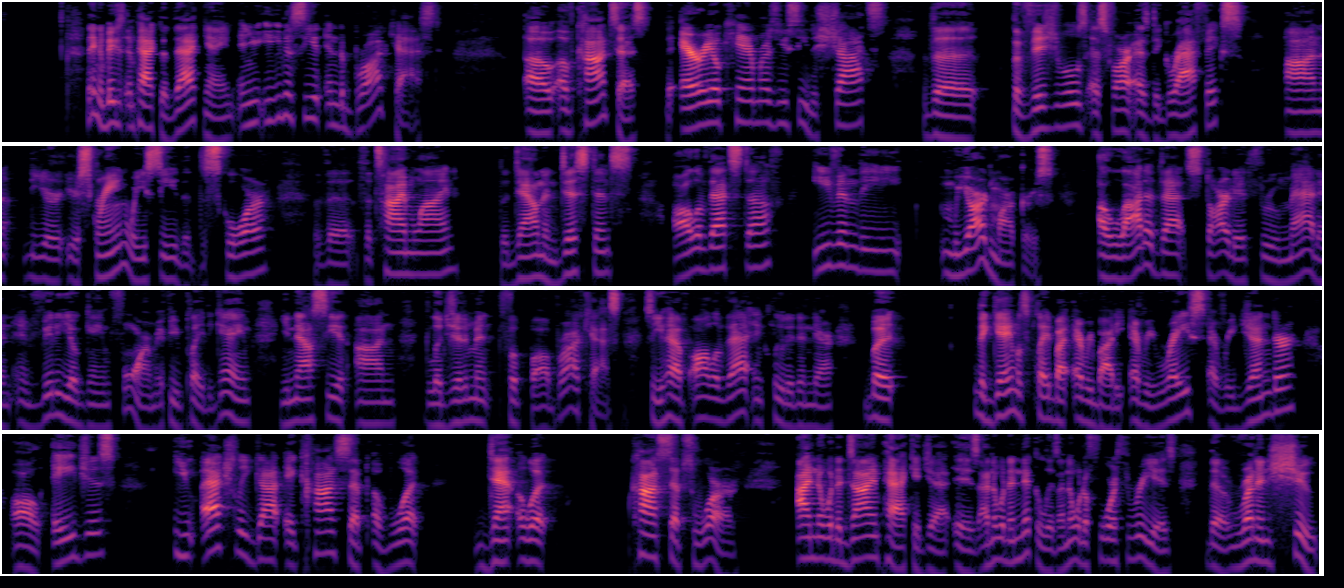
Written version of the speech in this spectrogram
I think the biggest impact of that game, and you, you even see it in the broadcast of, of contests, the aerial cameras, you see the shots, the the visuals as far as the graphics on your your screen where you see the, the score, the the timeline, the down and distance, all of that stuff, even the yard markers a lot of that started through Madden in video game form. If you play the game, you now see it on legitimate football broadcasts. So you have all of that included in there. But the game was played by everybody, every race, every gender, all ages. You actually got a concept of what da- what concepts were. I know what a dime package is. I know what a nickel is. I know what a four three is. The run and shoot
